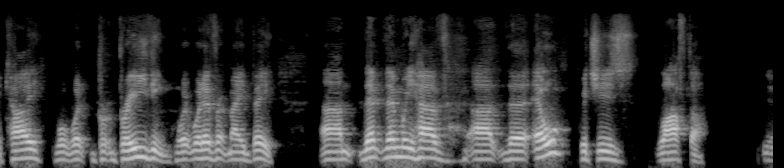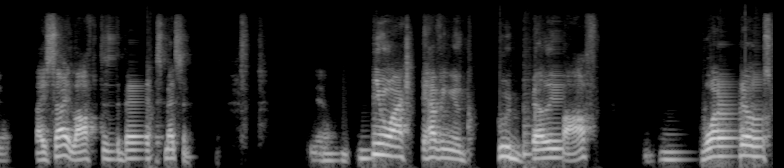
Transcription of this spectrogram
okay, what, what breathing, whatever it may be. Um, then, then we have uh, the L, which is laughter. Yeah. They say laughter is the best medicine. Yeah. When you're actually having a good belly laugh, what else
